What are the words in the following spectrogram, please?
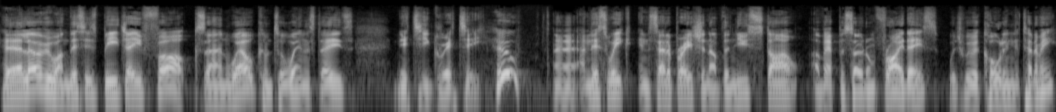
Hello, everyone. This is BJ Fox, and welcome to Wednesday's Nitty Gritty. Who? Uh, and this week, in celebration of the new style of episode on Fridays, which we were calling Telling Me,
